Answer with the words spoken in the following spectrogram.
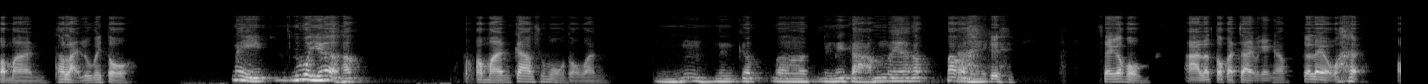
ประมาณเท่าไหร่รู้ไหมโต ไม่รู้ว่าเยอะเหรอครับ ประมาณเก้าชั่วโมงต่อวัน อืมหนึ่งเกับเอ่อหนึ่งในสามเลยนะครับมากกว่าหนึ่งในใช่ครับผม อ่านแล้วตกใจเหมือนกันครับ ก็เลยบอกว่าอ๋อ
